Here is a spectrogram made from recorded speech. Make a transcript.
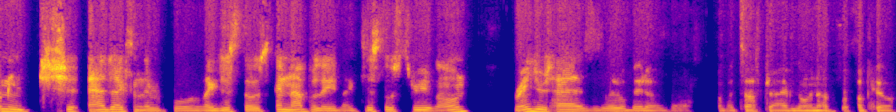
I mean, shit, Ajax and Liverpool, like just those and Napoli, like just those three alone. Rangers has a little bit of uh, of a tough drive going up uphill.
